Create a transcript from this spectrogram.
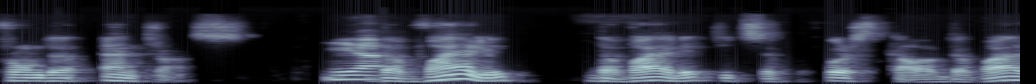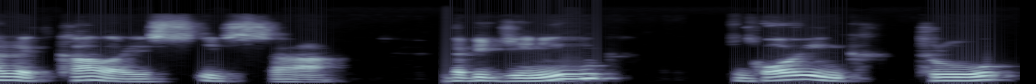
from the entrance. Yeah. The violet, the violet, it's a first color. The violet color is is uh, the beginning, going through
